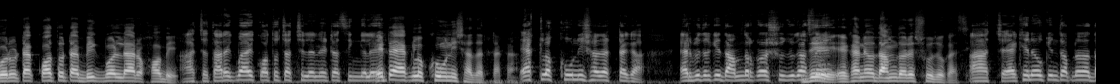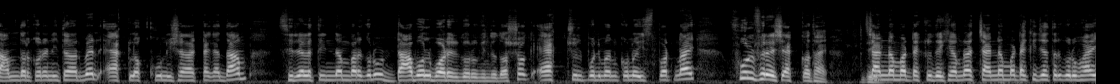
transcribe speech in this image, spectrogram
গরুটা কতটা বিগ বোল্ডার হবে। আচ্ছা তারেক ভাই কত চাচ্ছিলেন এটা সিঙ্গেলে? এটা এক লক্ষ উনিশ হাজার টাকা। এক লক্ষ উনিশ হাজার টাকা। এর ভিতর কি দাম দর করার সুযোগ জি আছে এখানেও দাম দরের সুযোগ আছে। আচ্ছা এখানেও কিন্তু আপনারা দাম দর করে নিতে পারবেন। এক লক্ষ উনিশ হাজার টাকা দাম। সিরিয়ালে তিন নাম্বার গরু ডাবল বডির গরু কিন্তু দর্শক। এক চুল পরিমাণ কোনো স্পট নাই ফুল ফ্রেশ এক কথায়। চার নাম্বারটা একটু দেখি আমরা। চার নাম্বারটা কি জাতের গরু ভাই?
